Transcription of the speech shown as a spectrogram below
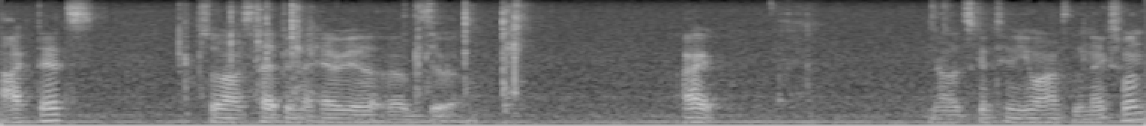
octets. So now let's type in the area of 0. Alright, now let's continue on to the next one.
